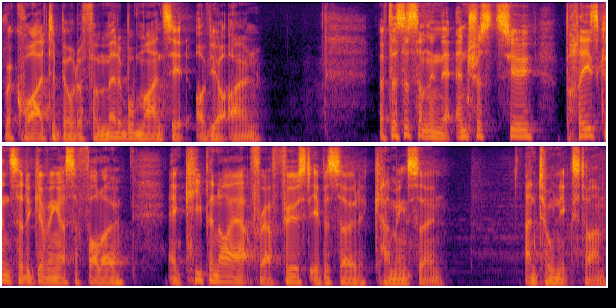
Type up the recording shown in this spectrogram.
required to build a formidable mindset of your own. If this is something that interests you, please consider giving us a follow and keep an eye out for our first episode coming soon. Until next time.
